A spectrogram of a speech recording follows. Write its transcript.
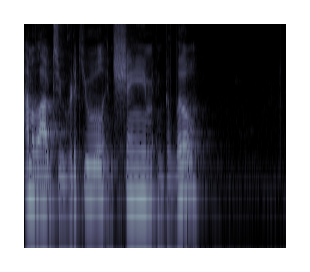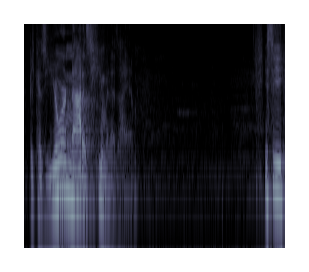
I'm allowed to ridicule and shame and belittle because you're not as human as I am. You see,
